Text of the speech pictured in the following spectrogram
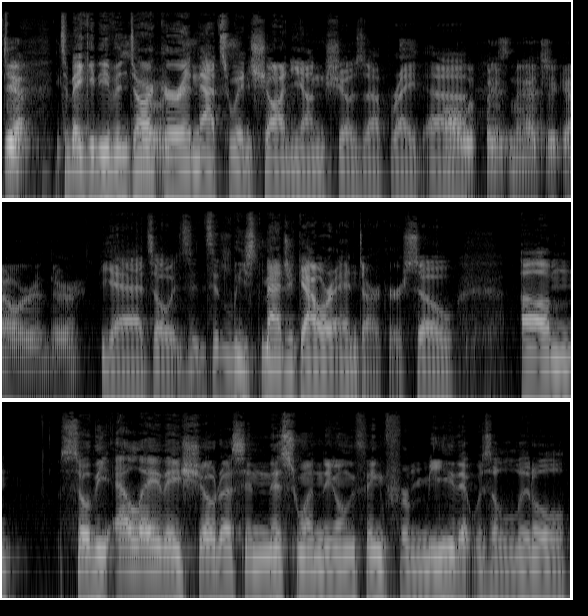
yeah, to make it even darker, it's- and that's when Sean Young shows up, right? Uh, always magic hour in there. yeah, it's always it's at least magic hour and darker. So, um, so the L.A. they showed us in this one, the only thing for me that was a little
